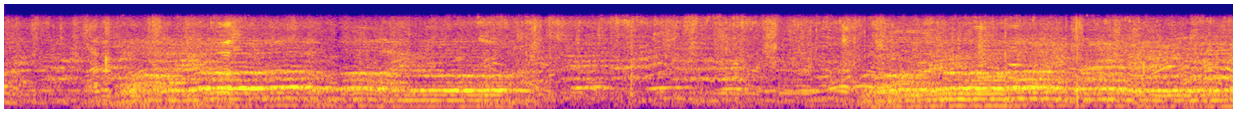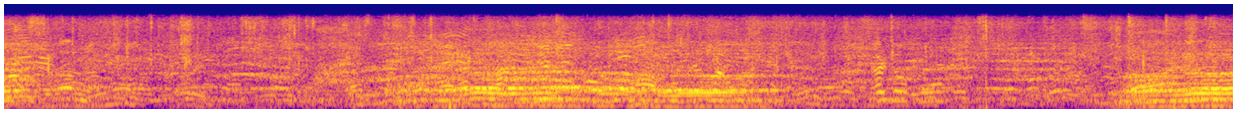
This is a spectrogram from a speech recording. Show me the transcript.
아, 여러분.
